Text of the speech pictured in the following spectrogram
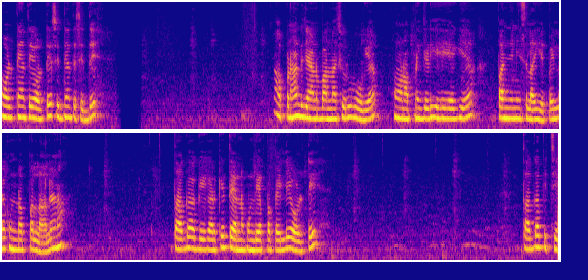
ਉਲਟਿਆਂ ਤੇ ਉਲਟੇ, ਸਿੱਧਿਆਂ ਤੇ ਸਿੱਧੇ। ਆਪਣਾ ਡਿਜ਼ਾਈਨ ਬਣਨਾ ਸ਼ੁਰੂ ਹੋ ਗਿਆ। ਹੁਣ ਆਪਣੀ ਜਿਹੜੀ ਇਹ ਹੈਗੀ ਆ, ਪੰਜਵੀਂ ਸਿਲਾਈ ਹੈ, ਪਹਿਲਾ ਕੁੰਡਾ ਆਪਾਂ ਲਾ ਲੈਣਾ। ਧਾਗਾ ਅੱਗੇ ਕਰਕੇ ਤਿੰਨ ਕੁੰਡੇ ਆਪਾਂ ਪਹਿਲੇ ਉਲਟੇ। ਧਾਗਾ ਪਿੱਛੇ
